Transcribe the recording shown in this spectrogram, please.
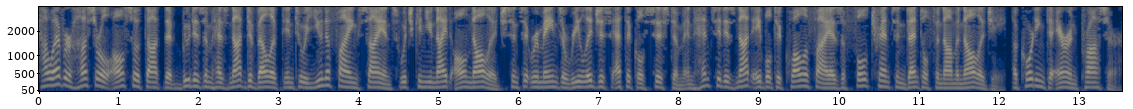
However Husserl also thought that Buddhism has not developed into a unifying science which can unite all knowledge since it remains a religious ethical system and hence it is not able to qualify as a full transcendental phenomenology, according to Aaron Prosser.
